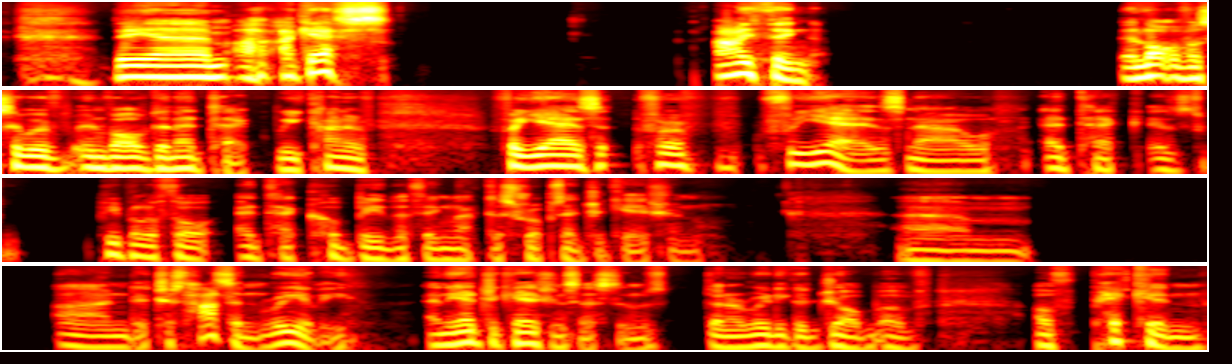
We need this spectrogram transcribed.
the, um, I, I guess, I think a lot of us who are involved in edtech, we kind of, for years, for for years now, edtech is people have thought edtech could be the thing that disrupts education. Um, and it just hasn't really. And the education system's done a really good job of of picking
